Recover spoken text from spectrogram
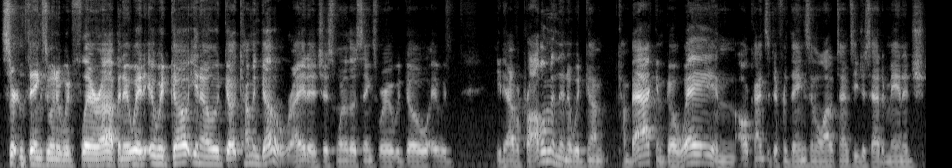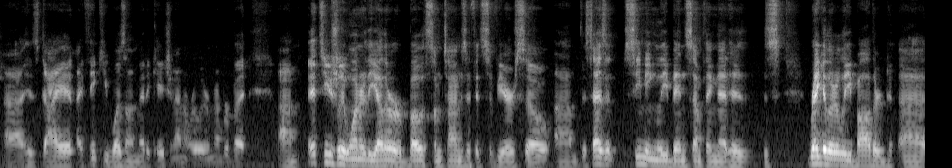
certain things when it would flare up, and it would it would go, you know, it would go come and go. Right? It's just one of those things where it would go, it would he'd have a problem and then it would come come back and go away and all kinds of different things. And a lot of times he just had to manage uh, his diet. I think he was on medication. I don't really remember but um, it's usually one or the other or both sometimes if it's severe. So um, this hasn't seemingly been something that has regularly bothered uh,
